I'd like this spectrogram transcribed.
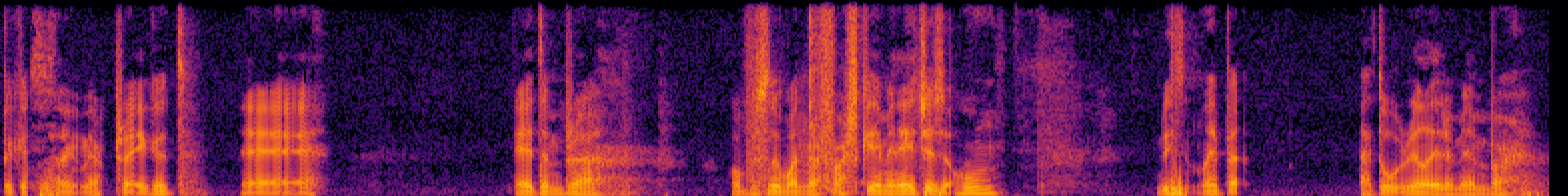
because I think they're pretty good. Uh, Edinburgh obviously won their first game in ages at home recently, but I don't really remember.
